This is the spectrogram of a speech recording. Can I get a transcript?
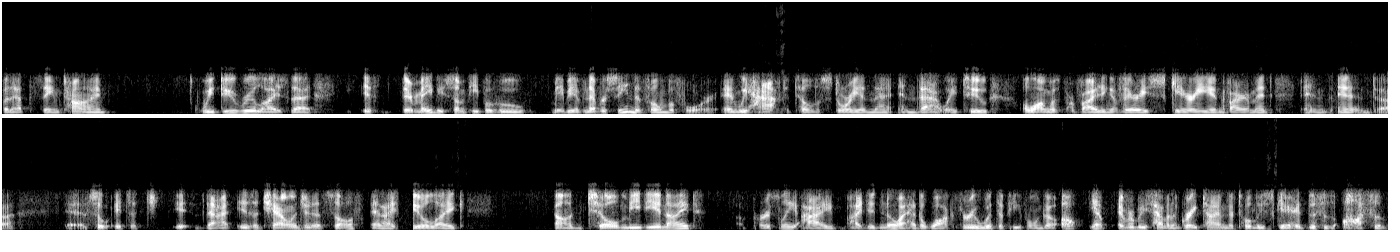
but at the same time, we do realize that if there may be some people who maybe have never seen the film before, and we have to tell the story in that in that way too, along with providing a very scary environment. And and uh, so it's a it, that is a challenge in itself, and I feel like until media night, personally, I I didn't know. I had to walk through with the people and go, "Oh, yep, everybody's having a great time. They're totally scared. This is awesome."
